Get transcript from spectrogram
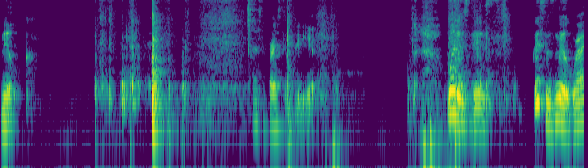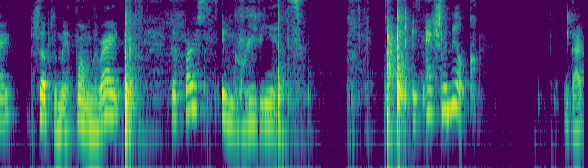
milk. That's the first ingredient. What is this? This is milk, right? Supplement formula, right? The first ingredient is actually milk. Okay.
